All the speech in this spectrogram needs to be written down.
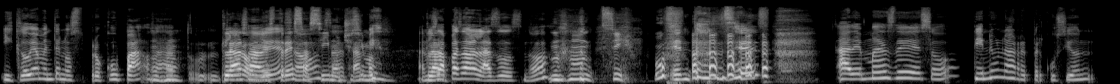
y que obviamente nos preocupa. O sea, Ujú. tú- tú Claro, y sabes, estresa, ¿no? sí, O sea, muchísimo. también. Nos Claro. ha pasado a las dos, ¿no? Sí. Uf. Entonces, además de eso, tiene una repercusión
